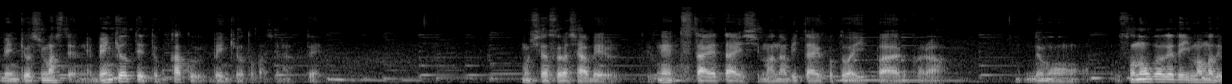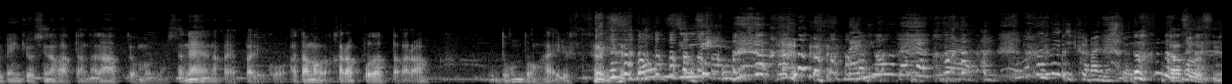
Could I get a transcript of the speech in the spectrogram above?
勉強しましたよね。勉強って言っても書く勉強とかじゃなくてもうひたすら喋るっていうね伝えたいし学びたいことはいっぱいあるからでもそのおかげで今まで勉強しなかったんだなって思いましたね。なんかやっぱりこう頭が空っぽだったからどんどん入る。何もなかった。あそのために空にしといて。あそうですね。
